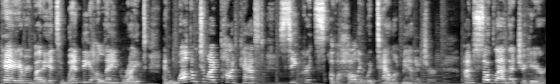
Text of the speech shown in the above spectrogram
Hey, everybody, it's Wendy Elaine Wright, and welcome to my podcast, Secrets of a Hollywood Talent Manager. I'm so glad that you're here.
